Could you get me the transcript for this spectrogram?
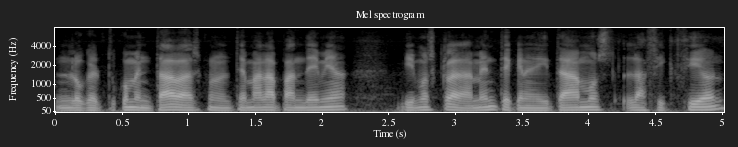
lo que tú comentabas con el tema de la pandemia, vimos claramente que necesitábamos la ficción,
